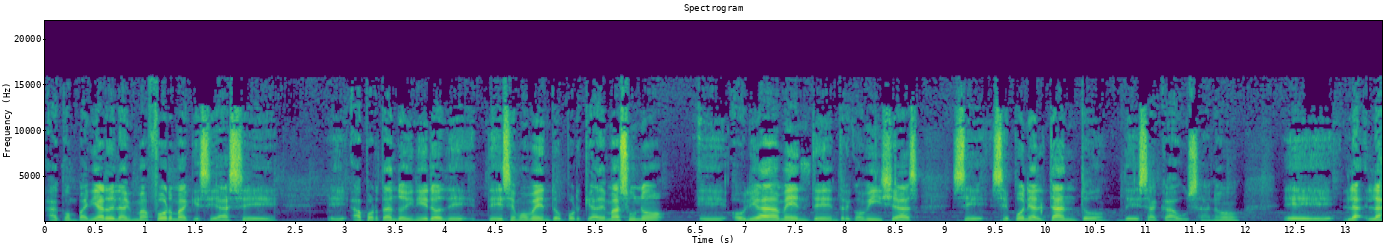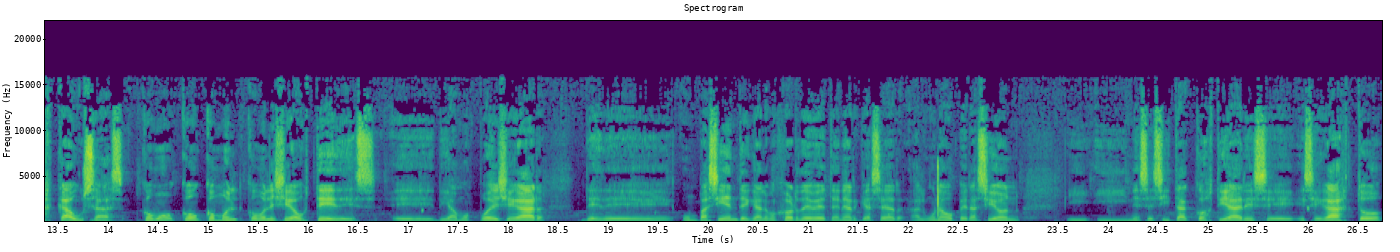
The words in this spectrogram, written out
acompañar de la misma forma que se hace aportando dinero de, de, ese momento, porque además uno obligadamente, entre comillas, se, se pone al tanto de esa causa, ¿no? Eh, las causas, ¿cómo, cómo, cómo, le llega a ustedes? Eh, digamos, puede llegar desde un paciente que a lo mejor debe tener que hacer alguna operación y, necesita costear ese, ese gasto,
